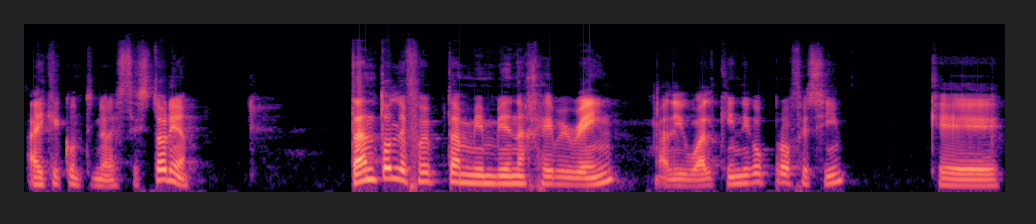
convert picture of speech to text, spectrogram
hay que continuar esta historia. Tanto le fue también bien a Heavy Rain, al igual que Indigo Prophecy, que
